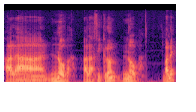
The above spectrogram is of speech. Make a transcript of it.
a la Nova, a la Cicron Nova. ¿Vale?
